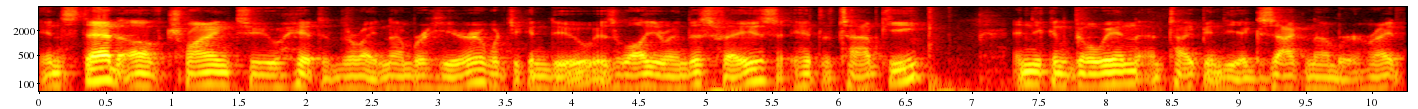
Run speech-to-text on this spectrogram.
instead of trying to hit the right number here, what you can do is while you're in this phase, hit the tab key, and you can go in and type in the exact number, right?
